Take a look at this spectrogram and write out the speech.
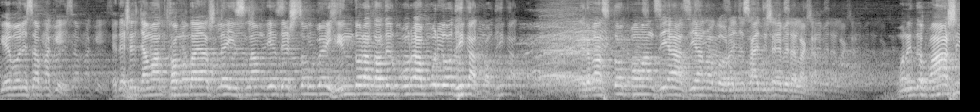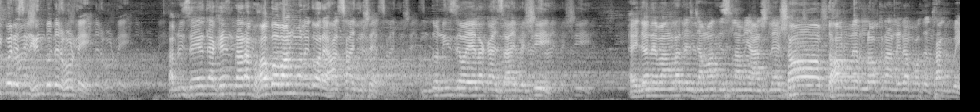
কে বলেছে আপনাকে? এদেশে জামাত ক্ষমতায় আসলে ইসলাম দিয়ে দেশ চলবে, হিন্দুরা তাদের পুরাপুরি অধিকার এর বাস্তব প্রমাণ জিয়া, জিয়ানগর, এই যে সাইদি সাহেবের এলাকা। উনি তো ফাঁসি করেছেন হিন্দুদের ভোটে। আপনি যে দেখেন তারা ভগবান মনে করে হ্যাঁ সাইদি সাহেব কিন্তু নিজে ওই এলাকায় যায় বেশি। এই জন্য বাংলাদেশ জামাত ইসলামী আসলে সব ধর্মের লোকরা নিরাপদে থাকবে।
